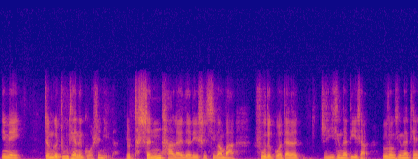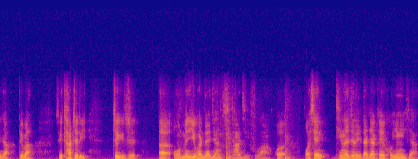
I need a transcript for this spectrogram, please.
因为整个诸天的果是你的，就是神他来这里是希望把父的国带到旨意行在地上，如同行在天上，对吧？所以他这里这个是呃，我们一会儿再讲其他几幅啊，我我先停在这里，大家可以回应一下。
